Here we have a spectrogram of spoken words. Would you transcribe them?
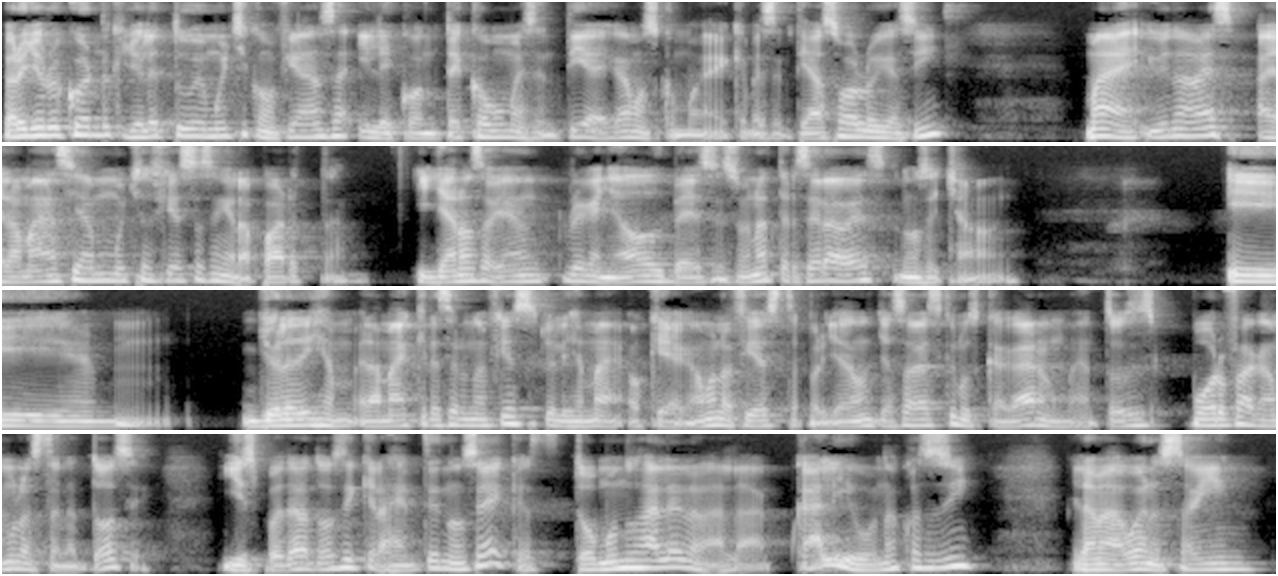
pero yo recuerdo que yo le tuve mucha confianza y le conté cómo me sentía, digamos, como de que me sentía solo y así. Mae, y una vez, la madre hacían muchas fiestas en el aparta y ya nos habían regañado dos veces. Una tercera vez nos echaban. Y mm, yo le dije, la madre quiere hacer una fiesta. Yo le dije, madre, ok, hagamos la fiesta, pero ya, ya sabes que nos cagaron, mae. Entonces, porfa, hagámoslo hasta las 12. Y después de las 12, que la gente, no sé, que todo el mundo sale a la, a Cali o una cosa así. Y la madre, bueno, está bien.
